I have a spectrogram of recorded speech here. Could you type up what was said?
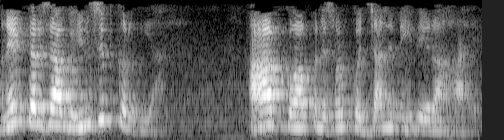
अनेक तरह से आपको हिंसित कर दिया। आपको अपने स्वरूप को जानने नहीं दे रहा है।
